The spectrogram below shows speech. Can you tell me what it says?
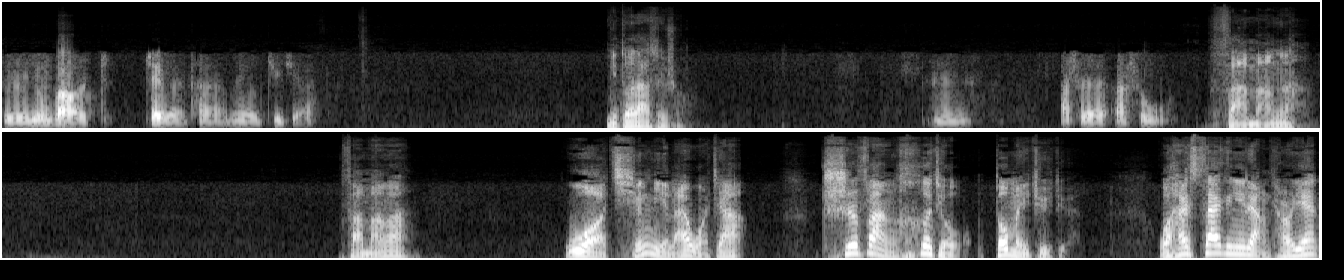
就是拥抱，这这个他没有拒绝。你多大岁数？嗯，二十二十五。法盲啊，法盲啊！我请你来我家吃饭喝酒都没拒绝，我还塞给你两条烟，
